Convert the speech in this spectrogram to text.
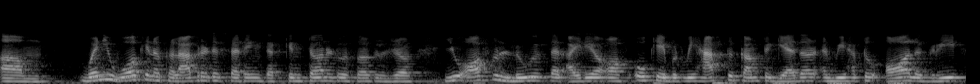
um, when you work in a collaborative setting that can turn into a circle jerk, you often lose that idea of okay, but we have to come together and we have to all agree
